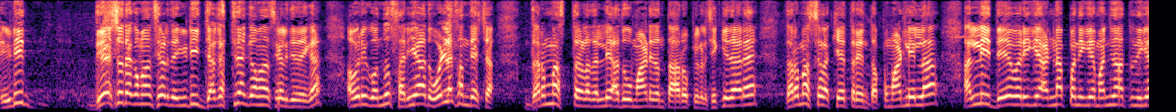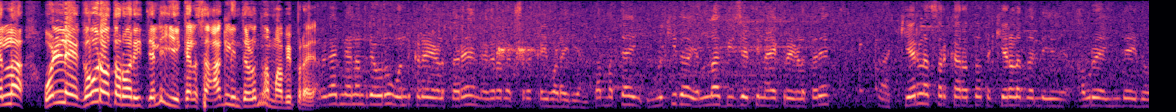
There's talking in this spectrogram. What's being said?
ಇಡೀ ದೇಶದ ಗಮನ ಸೆಳೆದ, ಇಡೀ ಜಗತ್ತಿನ ಗಮನ ಸೆಳೆದಿದೆ ಈಗ. ಅವರಿಗೊಂದು ಸರಿಯಾದ ಒಳ್ಳೆ ಸಂದೇಶ. ಧರ್ಮಸ್ಥಳದಲ್ಲಿ ಅದು ಮಾಡಿದಂಥ ಆರೋಪಿಗಳು ಸಿಕ್ಕಿದ್ದಾರೆ. ಧರ್ಮಸ್ಥಳ ಕ್ಷೇತ್ರ ಏನು ತಪ್ಪು ಮಾಡಲಿಲ್ಲ. ಅಲ್ಲಿ ದೇವರಿಗೆ, ಅಣ್ಣಪ್ಪನಿಗೆ, ಮಂಜುನಾಥನಿಗೆಲ್ಲ ಒಳ್ಳೆ ಗೌರವ ತರುವ ರೀತಿಯಲ್ಲಿ ಈ ಕೆಲಸ ಆಗಲಿ ಅಂತ ಹೇಳೋದು ನಮ್ಮ ಅಭಿಪ್ರಾಯ. ಅವರು ಒಂದು ಕಡೆ ಹೇಳ್ತಾರೆ, ನಗರ ಕೈವಾಡ ಇದೆ ಅಂತ. ಮತ್ತೆ ಉಳುಕಿದ ಎಲ್ಲ ಬಿಜೆಪಿ ನಾಯಕರು ಹೇಳ್ತಾರೆ ಕೇರಳ ಸರ್ಕಾರದ ಕೇರಳದಲ್ಲಿ ಅವರ ಹಿಂದೆ ಇದು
